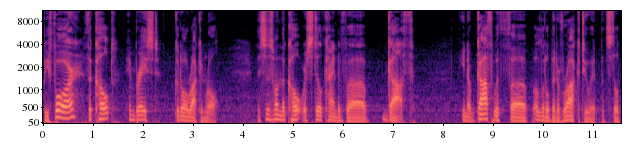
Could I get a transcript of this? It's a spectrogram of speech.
before the cult embraced good old rock and roll. This is when the cult were still kind of uh, goth. You know, goth with uh, a little bit of rock to it, but still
